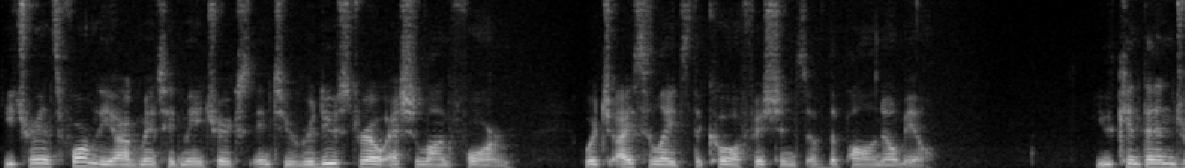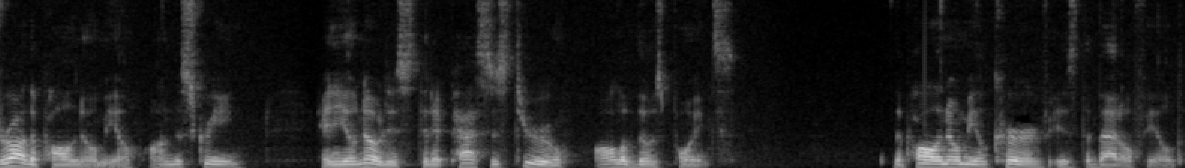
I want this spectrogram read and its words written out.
You transform the augmented matrix into reduced row echelon form, which isolates the coefficients of the polynomial. You can then draw the polynomial on the screen, and you'll notice that it passes through all of those points. The polynomial curve is the battlefield.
